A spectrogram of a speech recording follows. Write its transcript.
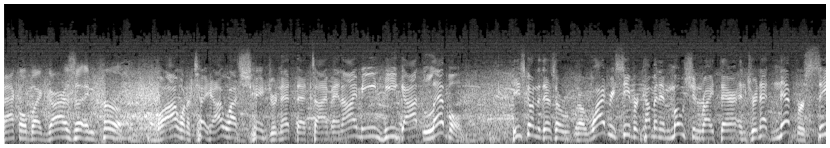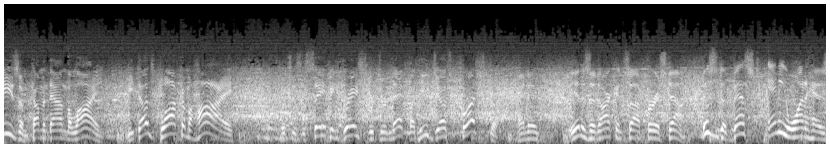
Tackled by Garza and Curl. Well, I want to tell you, I watched Shane Dronett that time, and I mean, he got leveled. He's going to, there's a, a, wide receiver coming in motion right there, and Dronett never sees him coming down the line. He does block him high, which is a saving grace for Dronett, but he just crushed him. And it, it is an Arkansas first down. This is the best anyone has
